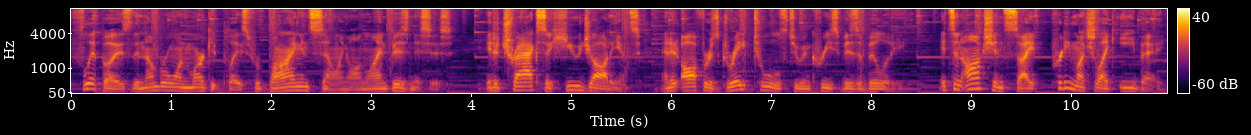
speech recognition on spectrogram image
Flippa is the number one marketplace for buying and selling online businesses. It attracts a huge audience, and it offers great tools to increase visibility. It's an auction site pretty much like eBay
